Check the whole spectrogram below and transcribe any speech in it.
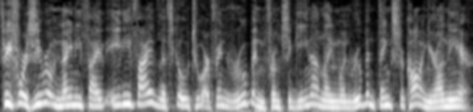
340-9585. Let's go to our friend Ruben from Sagina on line one. Ruben, thanks for calling. You're on the air.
